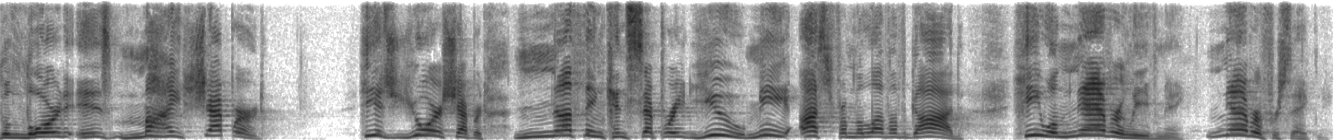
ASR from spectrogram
The Lord is my shepherd. He is your shepherd. Nothing can separate you, me, us from the love of God. He will never leave me, never forsake me.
